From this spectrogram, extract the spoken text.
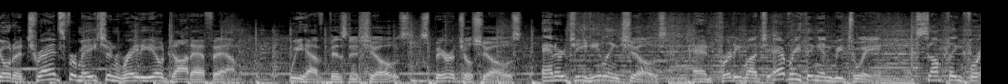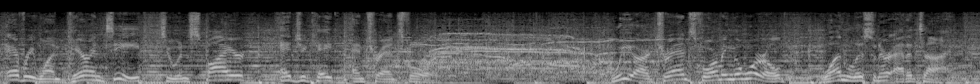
Go to transformationradio.fm. We have business shows, spiritual shows, energy healing shows, and pretty much everything in between. Something for everyone guaranteed to inspire, educate, and transform. We are transforming the world one listener at a time.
